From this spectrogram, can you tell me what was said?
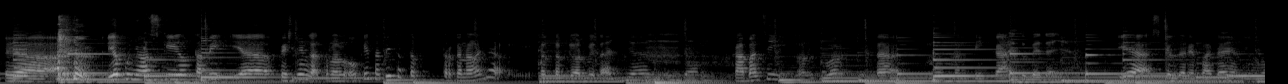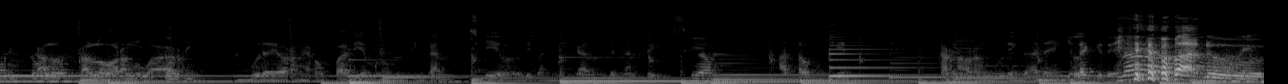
ya dia punya skill tapi ya face nya nggak terlalu oke tapi tetap terkenal aja tetap di orbit aja. Hmm. dan kapan sih menurut gua kita mementingkan Nah, itu bedanya. iya skill daripada yang di luar itu. Kalau kalau orang Gitu luar sih. budaya orang Eropa dia mementingkan skill dibandingkan dengan face ya atau mungkin karena orang bule nggak ada yang jelek gitu ya. Nah, Waduh.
